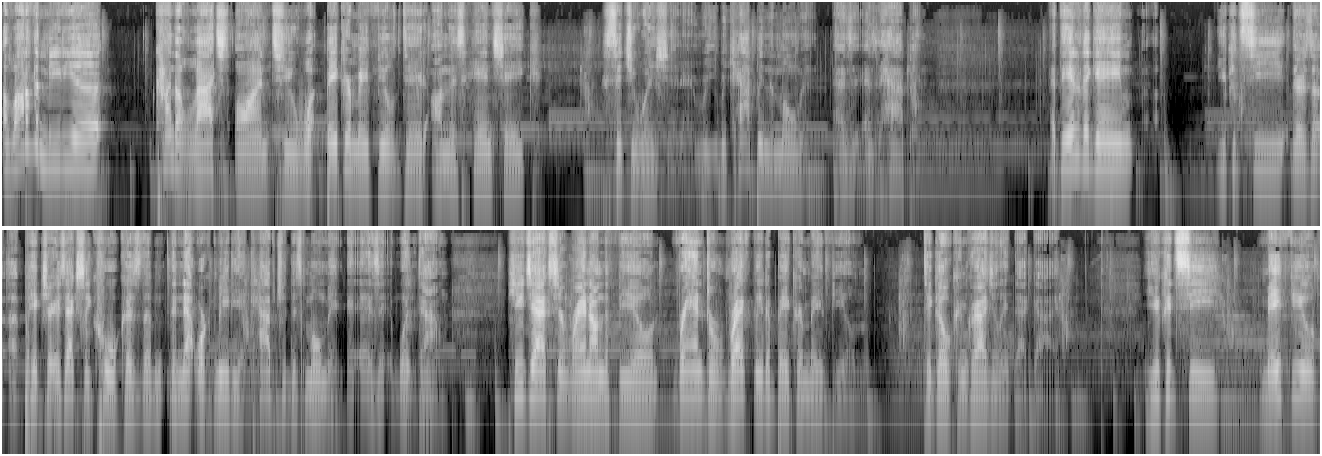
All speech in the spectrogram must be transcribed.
a lot of the media kind of latched on to what Baker Mayfield did on this handshake situation and re- recapping the moment as it, as it happened. At the end of the game, you could see there's a, a picture. It's actually cool because the, the network media captured this moment as it went down. Hue Jackson ran on the field, ran directly to Baker Mayfield to go congratulate that guy. You could see Mayfield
